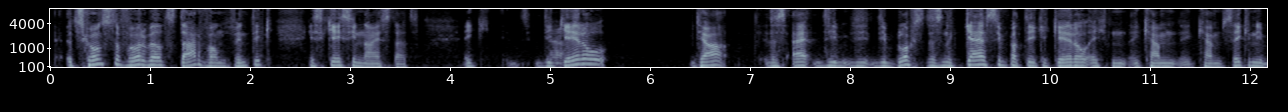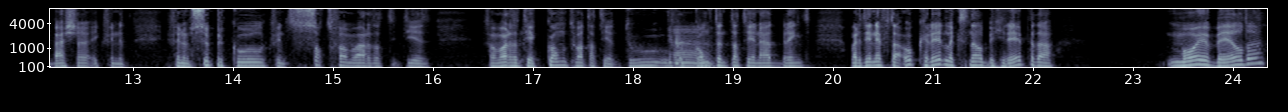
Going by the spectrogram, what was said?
het schoonste voorbeeld daarvan, vind ik, is Casey Neistat. Ik, die Ja. kerel, ja, dat is, ei- die, die, die blogs, dat is een kei sympathieke kerel. Echt, ik, ga hem, ik ga hem zeker niet bashen. Ik vind, het, ik vind hem super cool. Ik vind het zot van waar dat die, van waar dat hij komt, wat dat hij doet, hoeveel Ja. content dat hij uitbrengt. Maar die heeft dat ook redelijk snel begrepen dat mooie beelden,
